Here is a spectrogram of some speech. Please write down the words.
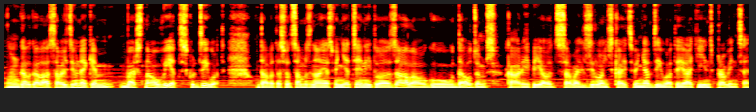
Galu galā saviem dzīvniekiem vairs nav vietas, kur dzīvot. Un tāpat esot samazinājies viņu iecienīto zālaugu daudzums, kā arī pieaudzis savaļu ziloņu skaits viņu apdzīvotajā Ķīnas provincē.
